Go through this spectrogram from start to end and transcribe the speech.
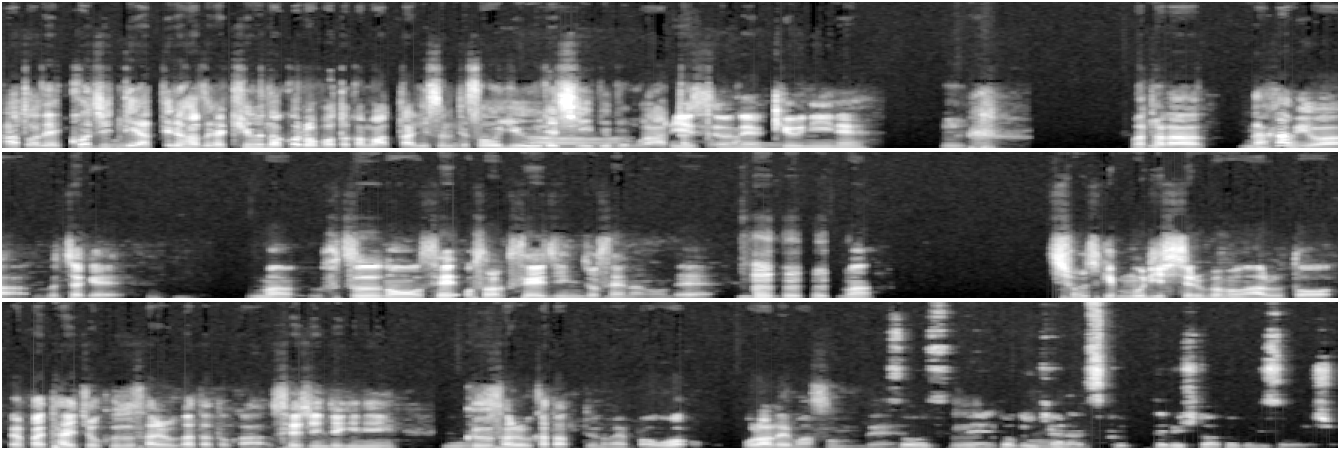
あとね、個人でやってるはずが急なコラボとかもあったりするんで、そういう嬉しい部分もあったいいりとか。っすよね、急にね。うんまあ、ただ、中身は、ぶっちゃけ、まあ、普通のせ、おそらく成人女性なので、まあ、正直無理してる部分あると、やっぱり体調崩される方とか、精神的にうん崩される方っていうのがやっぱおおられますんで。そうですね、うん特にキャラ作ってる人は特にそうでしょ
